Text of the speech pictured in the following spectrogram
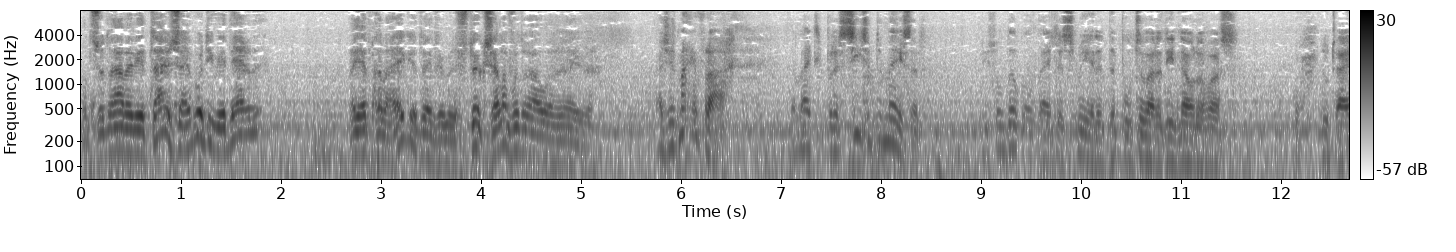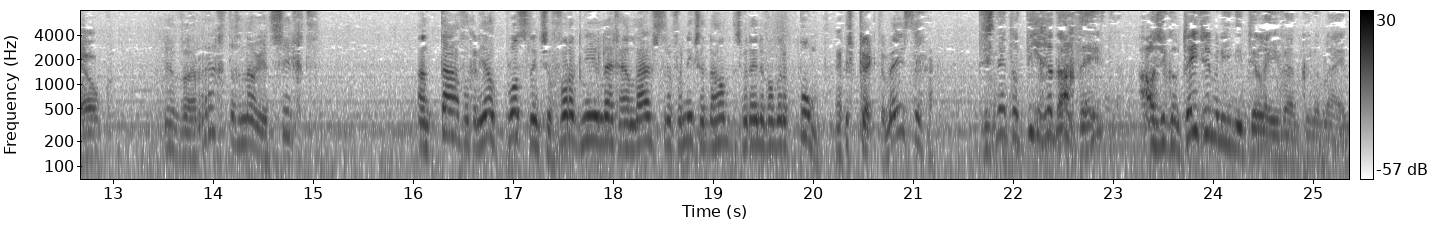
Want zodra we weer thuis zijn, wordt hij weer derde. Maar je hebt gelijk, het heeft hem een stuk zelfvertrouwen gegeven. Als je het mij vraagt, dan lijkt hij precies op de meester. Die stond ook altijd te smeren te poetsen waar het niet nodig was. Doet hij ook. Ja, waarachtig nou je het zegt. Aan tafel kan hij ook plotseling zijn vork neerleggen en luisteren voor niks aan de hand is met een of andere pomp. Dus krijgt de meester. Het is net dat die gedacht heeft. Als ik op deze manier niet te leven heb kunnen blijven,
